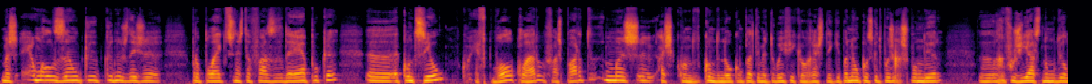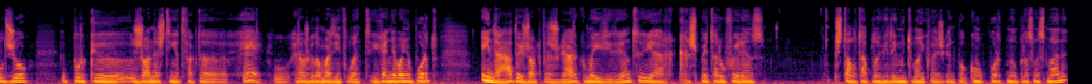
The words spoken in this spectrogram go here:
Mas é uma lesão que, que nos deixa perplexos nesta fase da época. Uh, aconteceu, é futebol, claro, faz parte, mas uh, acho que condenou completamente o Benfica, o resto da equipa não conseguiu depois responder, uh, refugiar-se no modelo de jogo porque Jonas tinha de facto, é, era o jogador mais influente e ganha bem o Porto. Ainda há dois jogos para jogar, como é evidente, e há que respeitar o Feirense, que está a lutar pela vida e muito bem, que vai jogando com o Porto na próxima semana.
